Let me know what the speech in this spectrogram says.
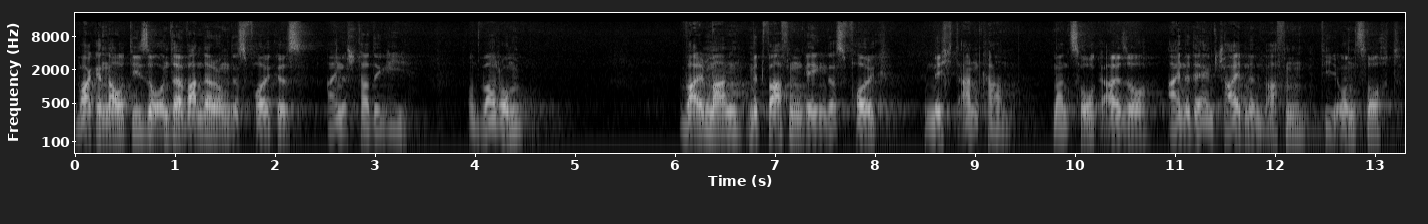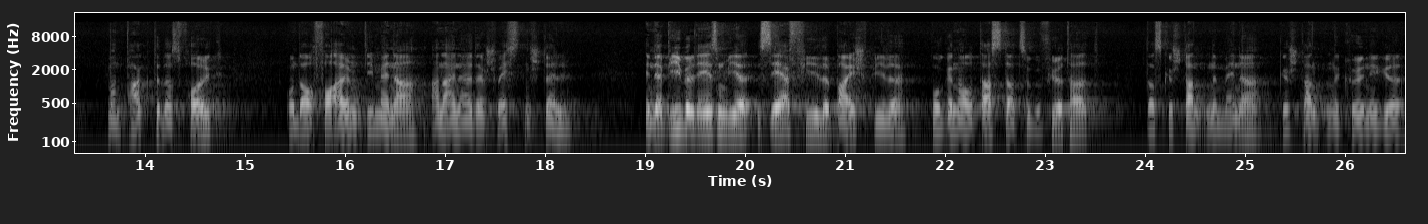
war genau diese Unterwanderung des Volkes eine Strategie. Und warum? Weil man mit Waffen gegen das Volk nicht ankam. Man zog also eine der entscheidenden Waffen, die Unzucht, man packte das Volk und auch vor allem die Männer an einer der schwächsten Stellen. In der Bibel lesen wir sehr viele Beispiele, wo genau das dazu geführt hat, dass gestandene Männer, gestandene Könige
